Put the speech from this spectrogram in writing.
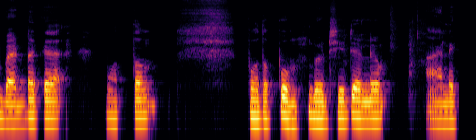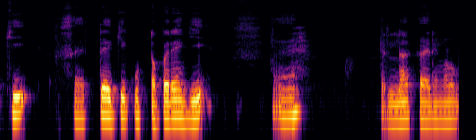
ബെഡൊക്കെ മൊത്തം പുതപ്പും ബെഡ്ഷീറ്റും എല്ലാം അലക്കി സെറ്റാക്കി കുട്ടപ്പനാക്കി ഏ, എല്ലാ കാര്യങ്ങളും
